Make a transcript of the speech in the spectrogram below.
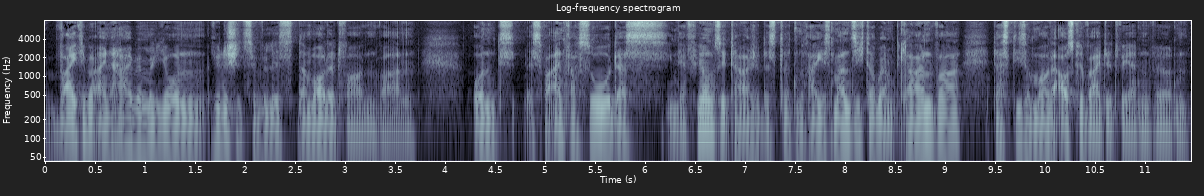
weit über eine halbe Million jüdische Zivilisten ermordet worden waren. Und es war einfach so, dass in der Führungsetage des Dritten Reiches man sich darüber im Klaren war, dass diese Morde ausgeweitet werden würden.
